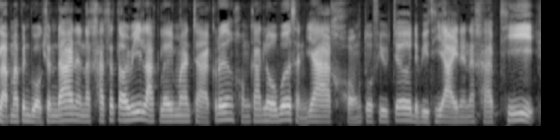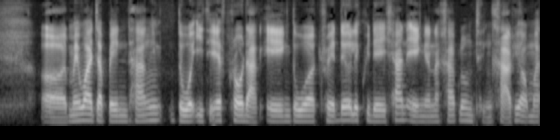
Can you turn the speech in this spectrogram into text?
กลับมาเป็นบวกจนได้นะครับ story หลักเลยมาจากเรื่องของการโลเวอร์สัญญาของตัว future WTI นะครับที่ ไม่ว่าจะเป็นทั้งตัว ETF product เอง ตัว trader liquidation เองนะครับรวมถึงข่าวที่ออกมา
